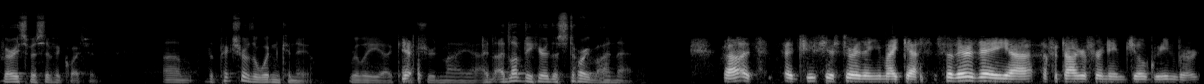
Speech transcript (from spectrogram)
very specific question. Um, the picture of the wooden canoe really uh, captured my. Uh, I'd, I'd, love to hear the story behind that. Well, it's a juicier story than you might guess. So there's a a photographer named Jill Greenberg.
